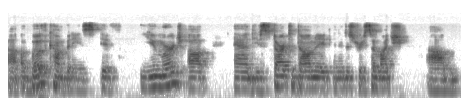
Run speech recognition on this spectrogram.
uh, of both companies if you merge up and you start to dominate an industry so much um,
